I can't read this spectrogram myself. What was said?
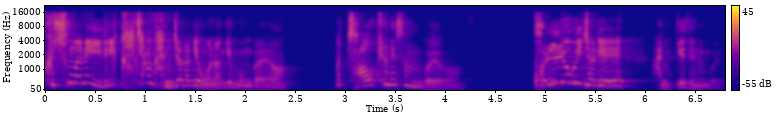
그 순간에 이들이 가장 간절하게 원한 게 뭔가요? 좌우편에 서는 거예요. 권력의 자리에 앉게 되는 거예요.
